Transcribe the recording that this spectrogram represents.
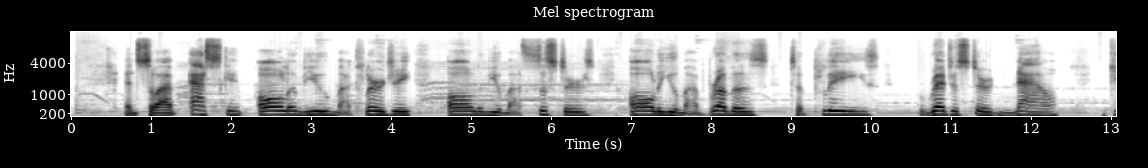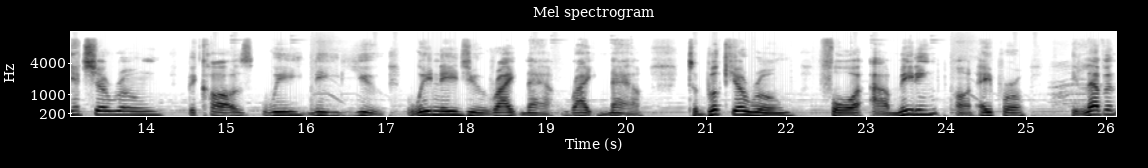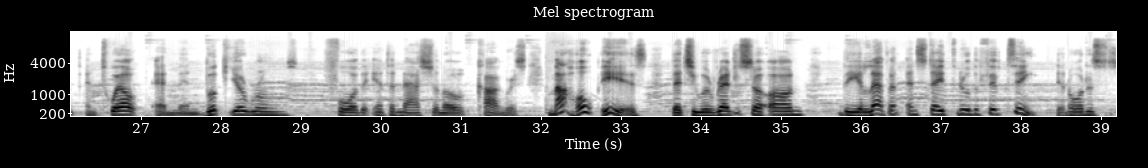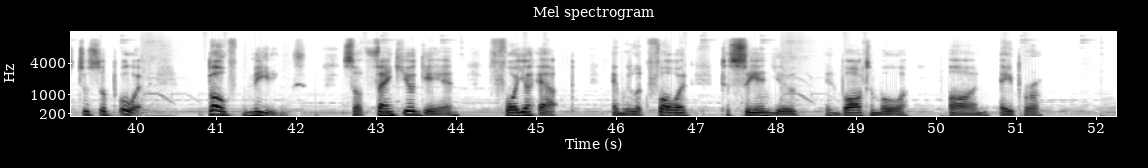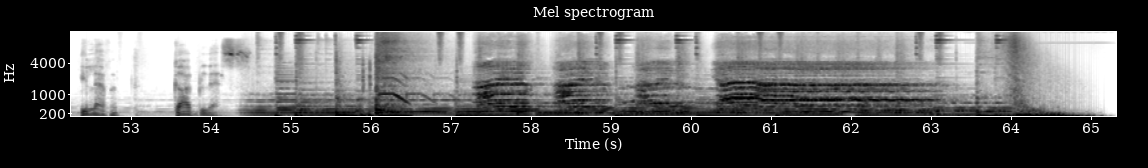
And so I'm asking all of you, my clergy, all of you, my sisters, all of you, my brothers, to please register now. Get your room because we need you. We need you right now, right now, to book your room for our meeting on April 11th and 12th, and then book your rooms for the International Congress. My hope is that you will register on the 11th and stay through the 15th in order to support both meetings. So thank you again for your help, and we look forward to seeing you in Baltimore on April 11th. God bless.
